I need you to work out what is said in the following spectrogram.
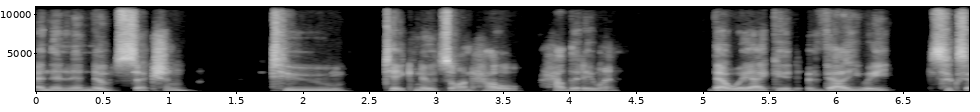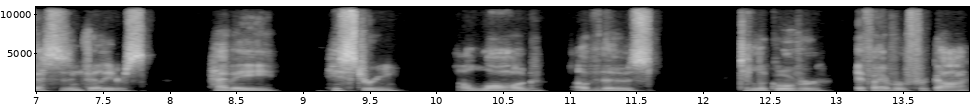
and then a notes section to take notes on how how the day went. That way, I could evaluate successes and failures, have a history, a log of those to look over if I ever forgot,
